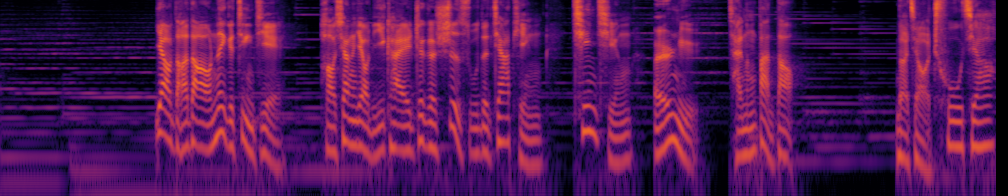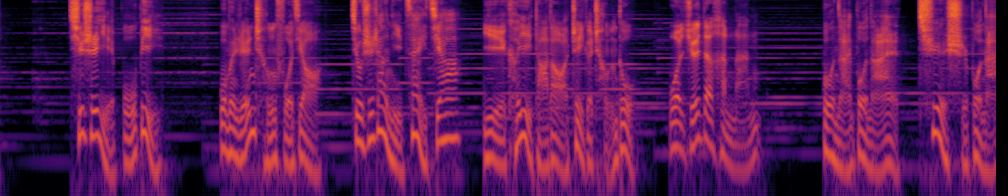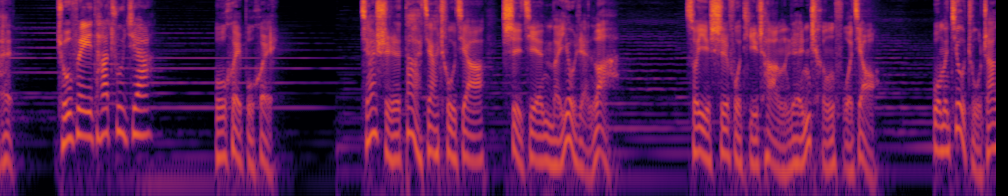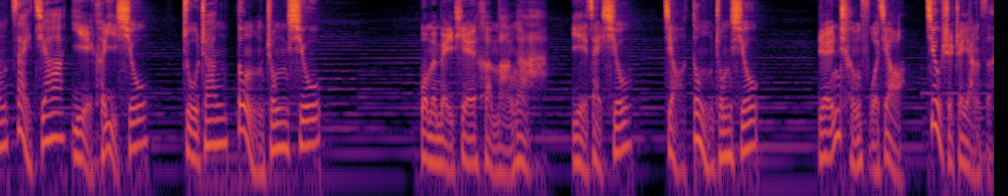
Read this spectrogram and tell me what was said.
要达到那个境界，好像要离开这个世俗的家庭、亲情、儿女，才能办到。那叫出家，其实也不必。我们人成佛教，就是让你在家也可以达到这个程度。我觉得很难。不难不难，确实不难。除非他出家。不会不会。假使大家出家，世间没有人了，所以师父提倡人成佛教，我们就主张在家也可以修，主张洞中修。我们每天很忙啊，也在修，叫洞中修。人成佛教就是这样子。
